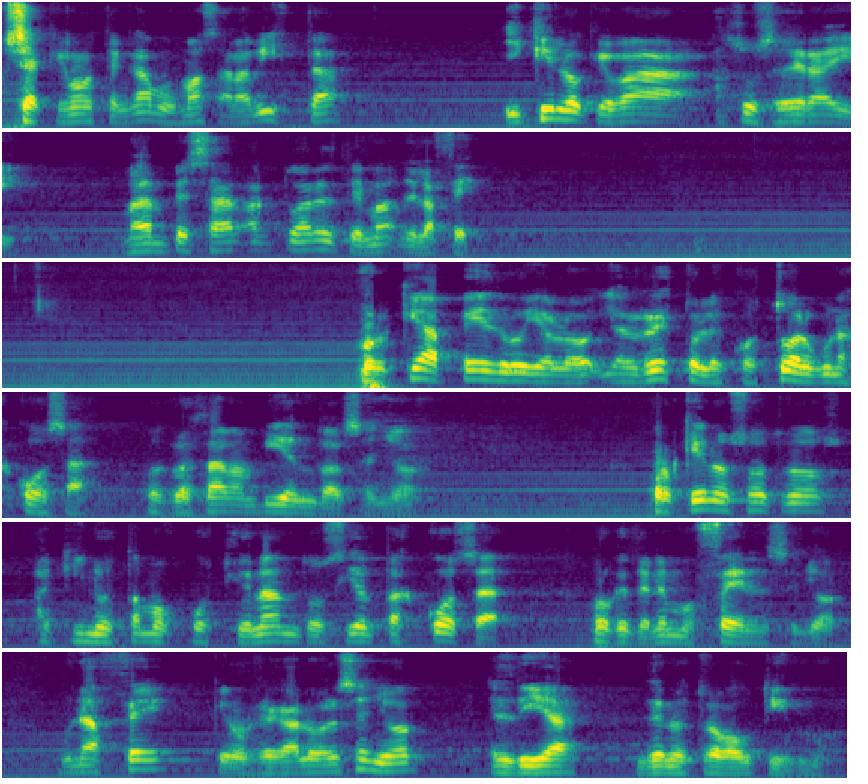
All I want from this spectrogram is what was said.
O sea, que no lo tengamos más a la vista. ¿Y qué es lo que va a suceder ahí? Va a empezar a actuar el tema de la fe. ¿Por qué a Pedro y, y al resto les costó algunas cosas? porque lo estaban viendo al Señor. ¿Por qué nosotros aquí no estamos cuestionando ciertas cosas? Porque tenemos fe en el Señor. Una fe que nos regaló el Señor el día de nuestro bautismo.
